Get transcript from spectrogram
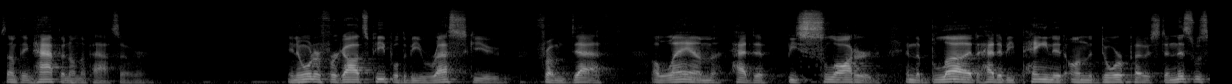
Something happened on the Passover. In order for God's people to be rescued from death, a lamb had to be slaughtered and the blood had to be painted on the doorpost. And this was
